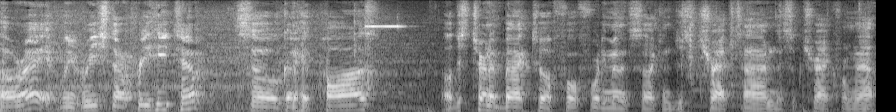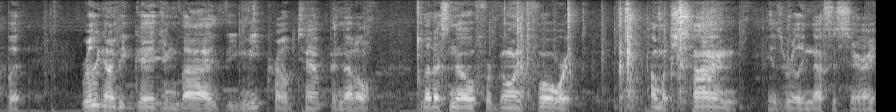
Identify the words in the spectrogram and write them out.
All right, we've reached our preheat temp, so gonna hit pause. I'll just turn it back to a full 40 minutes so I can just track time to subtract from that, but really gonna be gauging by the meat probe temp and that'll let us know for going forward how much time is really necessary.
